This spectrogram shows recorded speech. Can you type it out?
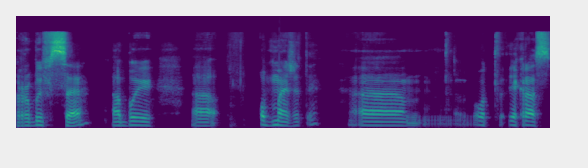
робив все, аби е, обмежити. е, От якраз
